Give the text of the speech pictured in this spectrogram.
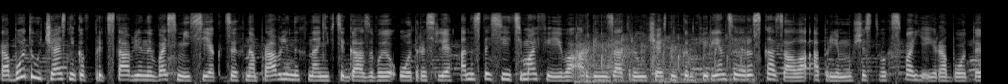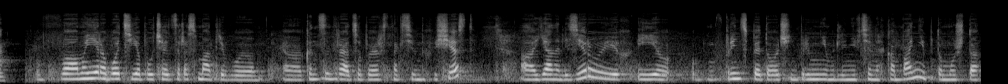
Работы участников представлены в восьми секциях, направленных на нефтегазовые отрасли. Анастасия Тимофеева, организатор и участник конференции, рассказала о преимуществах своей работы. В моей работе я, получается, рассматриваю э, концентрацию поверхностно-активных веществ, э, я анализирую их, и, в принципе, это очень применимо для нефтяных компаний, потому что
